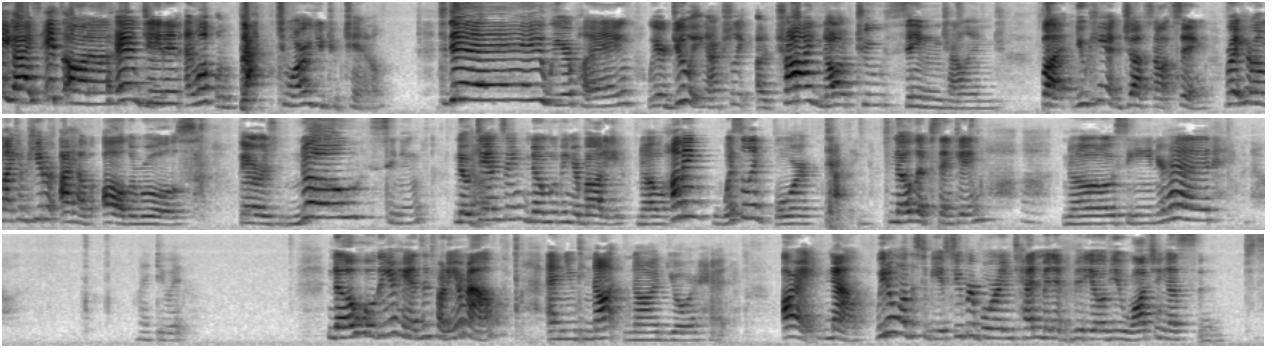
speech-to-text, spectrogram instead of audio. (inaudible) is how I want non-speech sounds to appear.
Hey guys, it's Anna and Jaden, and welcome back to our YouTube channel. Today we are playing, we are doing actually a try not to sing challenge. But you can't just not sing. Right here on my computer, I have all the rules. There is no singing, No, dancing, no moving your body, no humming, whistling, or tapping. no lip syncing, (gasps) No singing in your head, even though I might do it. No holding your hands in front of your mouth. And you cannot nod your head. Alright, now, we don't want this to be a super boring 10 minute video of you watching us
